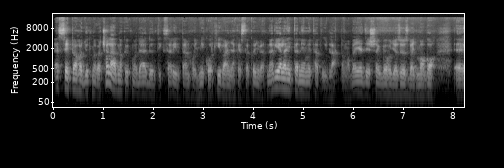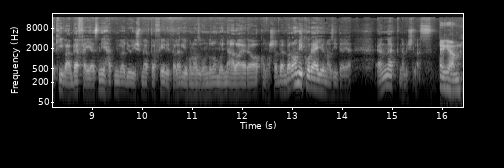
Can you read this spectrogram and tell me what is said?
Ezt szépen hagyjuk meg a családnak, ők majd eldöntik szerintem, hogy mikor kívánják ezt a könyvet megjeleníteni, amit hát úgy láttam a bejegyzésekben, hogy az özvegy maga eh, kíván befejezni, hát mivel ő ismert a férjét a legjobban, azt gondolom, hogy nála erre alkalmasabb ember. Amikor eljön az ideje, ennek nem is lesz. Igen.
